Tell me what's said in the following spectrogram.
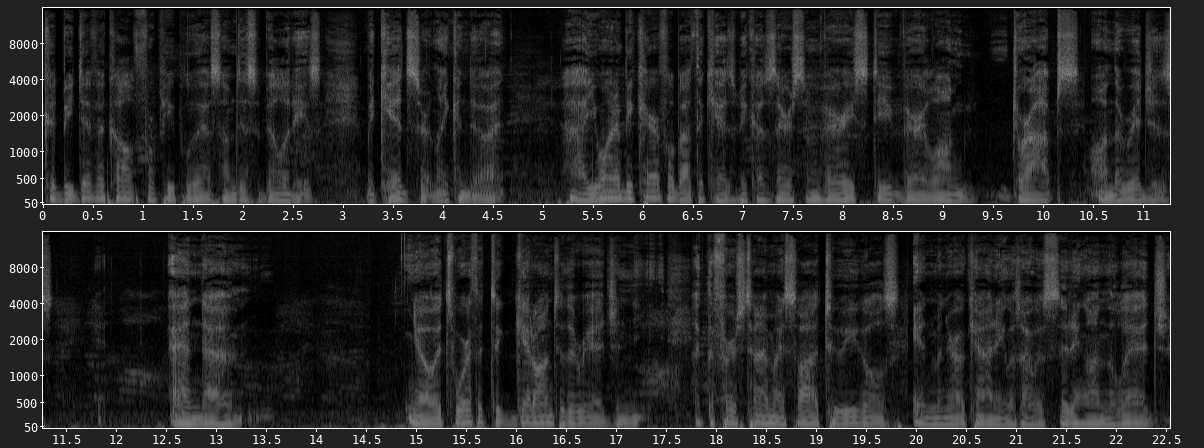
could be difficult for people who have some disabilities, but kids certainly can do it. Uh, you want to be careful about the kids because there's some very steep, very long drops on the ridges. And uh, you know it's worth it to get onto the ridge. And like the first time i saw two eagles in monroe county was i was sitting on the ledge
